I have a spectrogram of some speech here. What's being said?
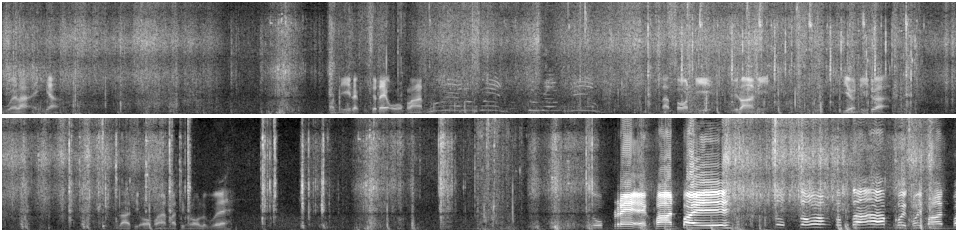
รวยละไอ้เหี้ยวันนี้แหละกูจะได้ออกร้านณตอนนี้เวลานี้ เดี๋ยวนี้ด้วย เวลาที่ออกร้านมาถึงเราแล้วเว้ย ศพแรกผ่านไปศพสองศพสามค่อยๆผ่านไป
